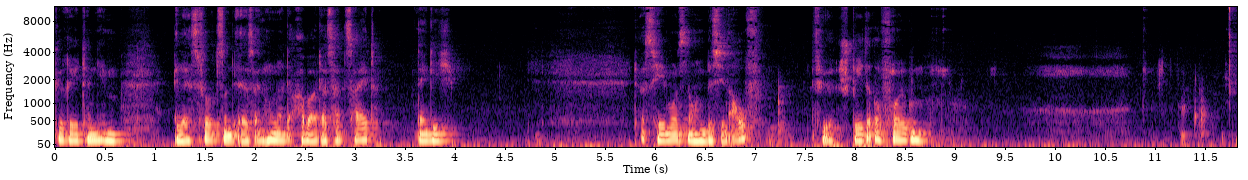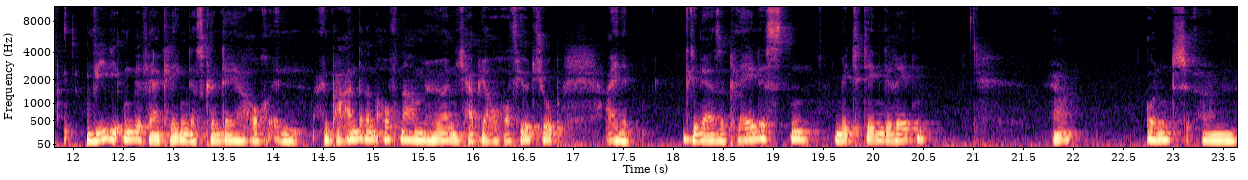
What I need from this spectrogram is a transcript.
Geräte nehmen, LS14 und LS100, aber das hat Zeit, denke ich. Das heben wir uns noch ein bisschen auf für spätere Folgen. Wie die ungefähr klingen, das könnt ihr ja auch in ein paar anderen Aufnahmen hören. Ich habe ja auch auf YouTube eine diverse Playlisten mit den Geräten. Ja. Und ähm,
